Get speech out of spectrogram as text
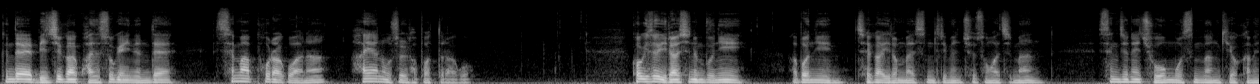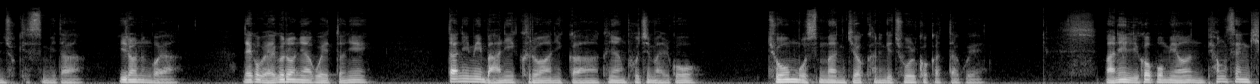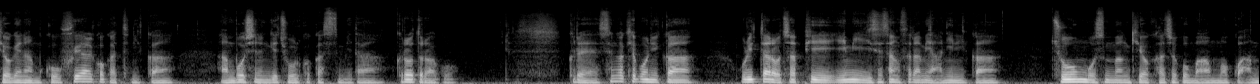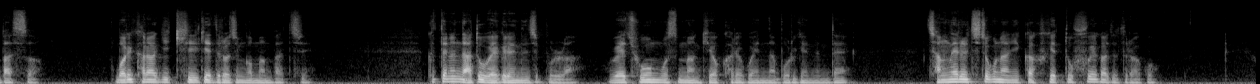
근데 미지가 관 속에 있는데 세마포라고 하나 하얀 옷을 덮었더라고. 거기서 일하시는 분이 아버님, 제가 이런 말씀드리면 죄송하지만 생전에 좋은 모습만 기억하면 좋겠습니다. 이러는 거야. 내가 왜 그러냐고 했더니 따님이 많이 그러하니까 그냥 보지 말고 좋은 모습만 기억하는 게 좋을 것 같다고 해. 만일 읽어보면 평생 기억에 남고 후회할 것 같으니까 안 보시는 게 좋을 것 같습니다. 그러더라고. 그래, 생각해보니까 우리 딸 어차피 이미 이 세상 사람이 아니니까 좋은 모습만 기억하자고 마음먹고 안 봤어. 머리카락이 길게 늘어진 것만 봤지. 그때는 나도 왜 그랬는지 몰라. 왜 좋은 모습만 기억하려고 했나 모르겠는데 장례를 치르고 나니까 그게 또 후회가 되더라고.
